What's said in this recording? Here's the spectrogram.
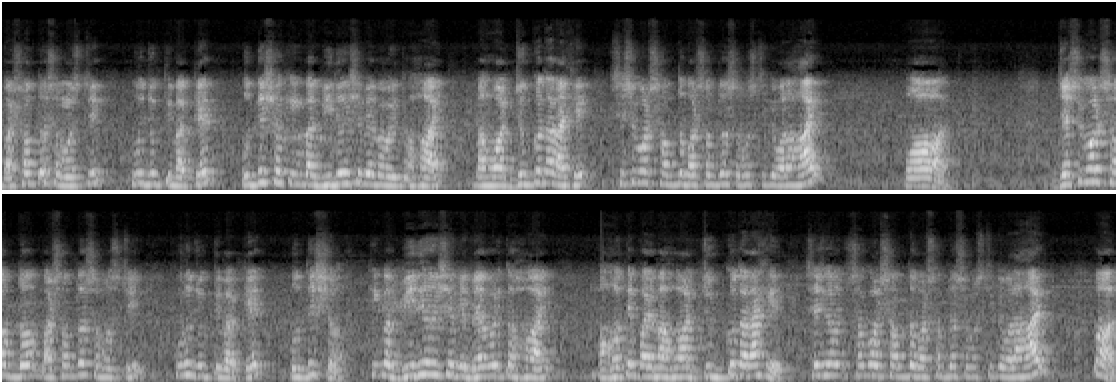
বা শব্দ সমষ্টি কোনো যুক্তিবাক্যের উদ্দেশ্য কিংবা বিধ হিসেবে ব্যবহৃত হয় বা হওয়ার যোগ্যতা রাখে সে সকল শব্দ বা শব্দ সমষ্টিকে বলা হয় পদ। যে সকল শব্দ বা শব্দ সমষ্টি কোনো যুক্তিবাক্যের উদ্দেশ্য কিংবা বিধেয় হিসেবে ব্যবহৃত হয় বা হতে পারে বা হওয়ার যোগ্যতা রাখে সে সকল- সকল শব্দ বা শব্দ সমষ্টিকে বলা হয় পদ।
